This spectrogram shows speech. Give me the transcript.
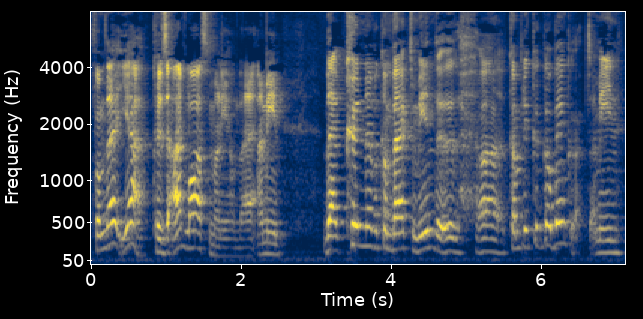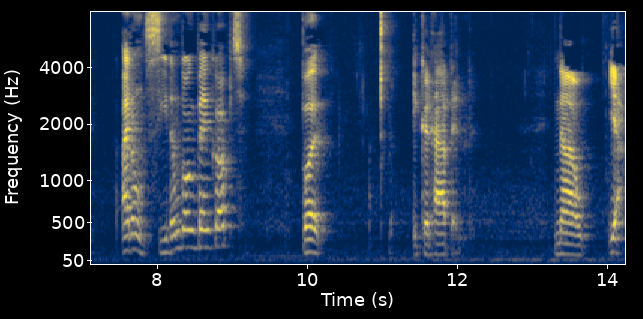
from that? Yeah, because I've lost money on that. I mean, that could never come back to me, and the uh, company could go bankrupt. I mean, I don't see them going bankrupt, but it could happen. Now, yeah.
